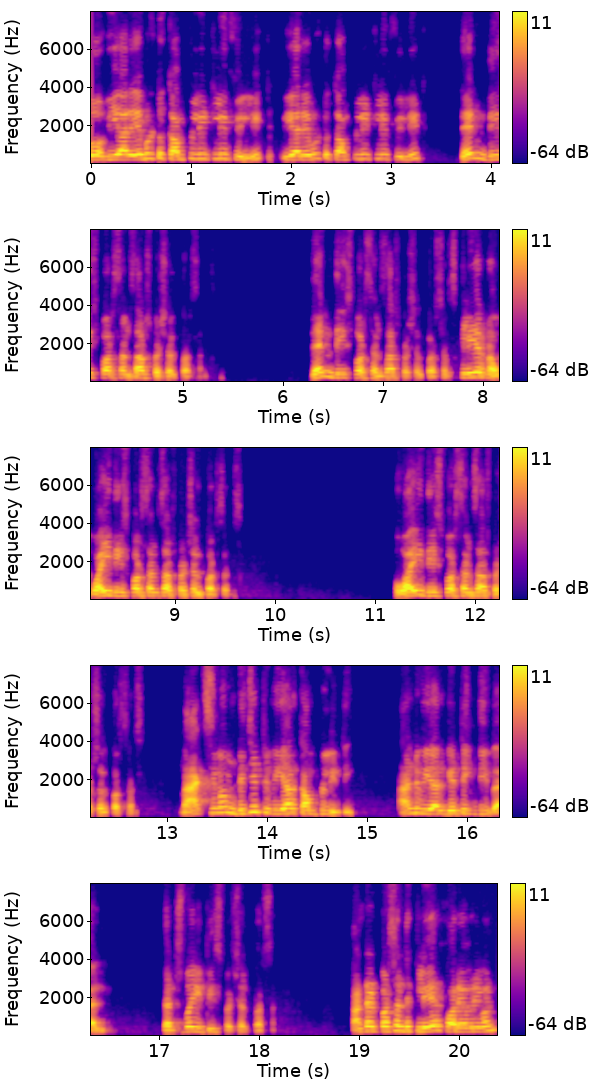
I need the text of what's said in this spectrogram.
so we are able to completely fill it. We are able to completely fill it. Then these persons are special persons. Then these persons are special persons. Clear now? Why these persons are special persons? Why these persons are special persons? Maximum digit we are completing and we are getting the value. That's why it is special person. 100% clear for everyone?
